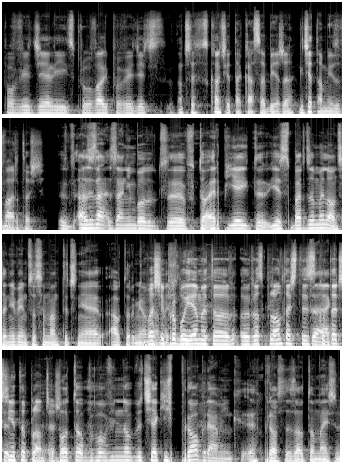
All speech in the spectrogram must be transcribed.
powiedzieli, spróbowali powiedzieć, znaczy skąd się ta kasa bierze? Gdzie tam jest wartość? Ale za, zanim, bo t- to RPA jest bardzo mylące. Nie wiem, co semantycznie autor miał Właśnie na myśli. próbujemy to rozplątać, ty Tak, skutecznie to plączesz. Bo to powinno być jakiś programming e, process automation.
